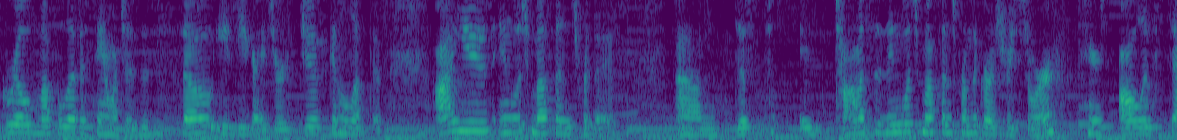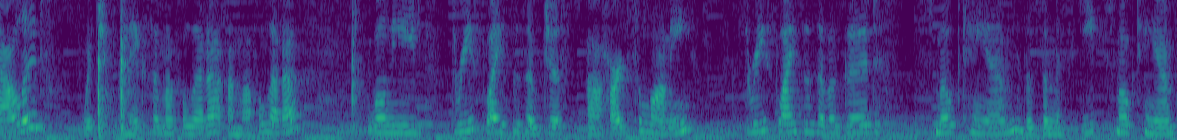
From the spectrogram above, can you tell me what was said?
grilled muffaletta sandwiches. This is so easy, you guys. You're just gonna love this. I use English muffins for this. Um, just Thomas's English muffins from the grocery store. Here's olive salad, which makes a muffaletta a muffaletta. We'll need three slices of just uh, hard salami, three slices of a good smoked ham, this is a mesquite smoked ham,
